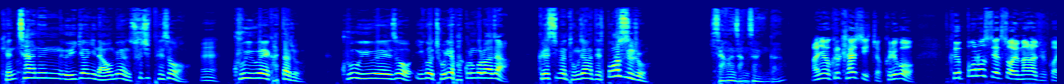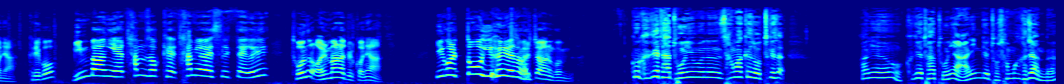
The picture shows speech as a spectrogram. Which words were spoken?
괜찮은 의견이 나오면 수집해서 네. 구의회에 갖다 줘. 구의회에서 이거 조리에 바꾸는 걸로 하자. 그랬으면 동장한테 보너스를 줘. 이상한 상상인가요? 아니요, 그렇게 할 수 있죠. 그리고 그 보너스 액수 얼마나 줄 거냐. 그리고 민방위에 참석해, 참여했을 때의 돈을 얼마나 줄 거냐. 이걸 또 이 회의에서 결정하는 겁니다. 그 그게 다 돈이면은 상막해서 어떻게 사 아니에요. 그게 다 돈이 아닌 게더 상막하지 않나요?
